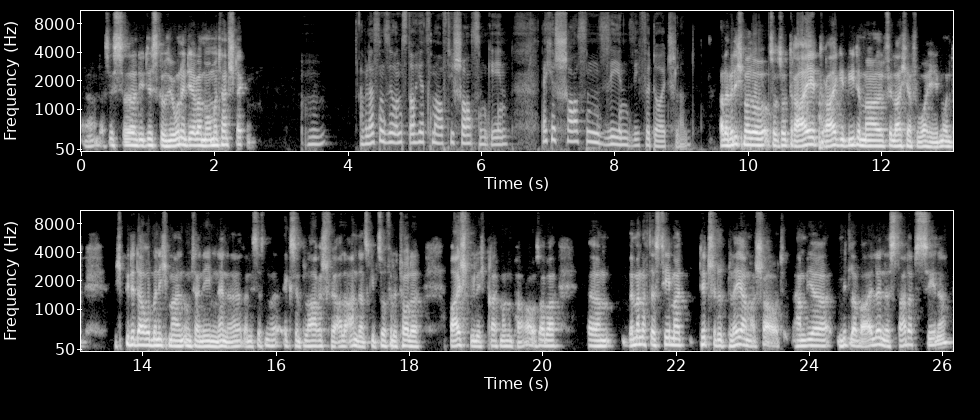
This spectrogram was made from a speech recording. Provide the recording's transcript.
Äh, das ist äh, die Diskussion, in der wir momentan stecken. Mhm. Aber lassen Sie uns doch jetzt mal auf die Chancen gehen. Welche Chancen sehen Sie für Deutschland? Also da will ich mal so, so, so drei, drei Gebiete mal vielleicht hervorheben. Und ich bitte darum, wenn ich mal ein Unternehmen nenne, dann ist das nur exemplarisch für alle anderen. Es gibt so viele tolle Beispiele, ich greife mal ein paar raus. Aber ähm, wenn man auf das Thema Digital Player mal schaut, haben wir mittlerweile eine Startup-Szene.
